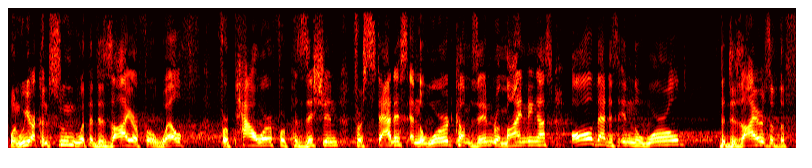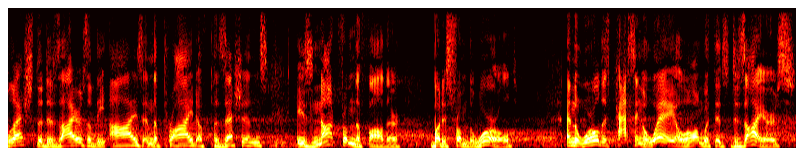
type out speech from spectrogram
When we are consumed with a desire for wealth, for power, for position, for status, and the word comes in reminding us all that is in the world the desires of the flesh, the desires of the eyes, and the pride of possessions is not from the Father, but is from the world, and the world is passing away along with its desires,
